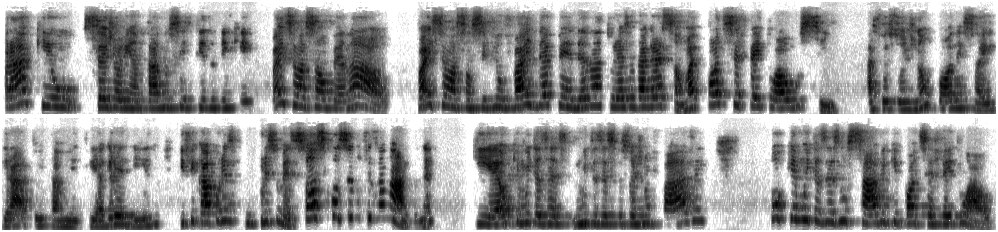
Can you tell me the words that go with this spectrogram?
para que o seja orientado no sentido de que vai ser uma ação penal, vai ser uma ação civil, vai depender da natureza da agressão, mas pode ser feito algo sim. As pessoas não podem sair gratuitamente agredindo e ficar por isso, por isso mesmo, só se você não fizer nada, né? Que é o que muitas vezes, muitas vezes as pessoas não fazem, porque muitas vezes não sabem que pode ser feito algo.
